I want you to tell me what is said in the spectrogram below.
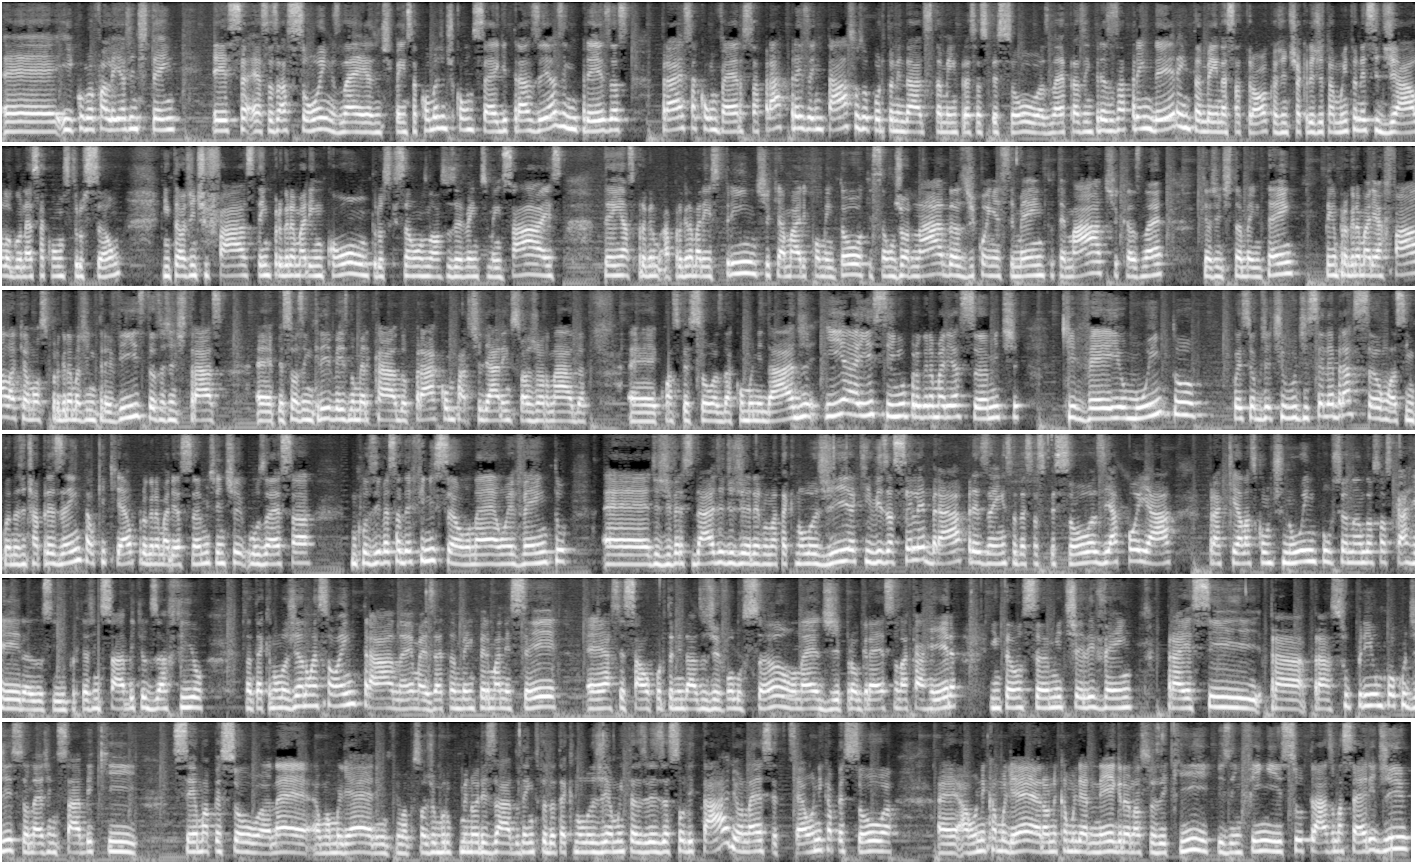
É, e como eu falei, a gente tem essa, essas ações, né? E a gente pensa como a gente consegue trazer as empresas para essa conversa, para apresentar suas oportunidades também para essas pessoas, né? Para as empresas aprenderem também nessa troca. A gente acredita muito nesse diálogo, nessa construção. Então a gente faz, tem programaria encontros, que são os nossos eventos mensais, tem as a programaria sprint, que a Mari comentou, que são jornadas de conhecimento temáticas, né? que a gente também tem. Tem o Programaria Fala, que é o nosso programa de entrevistas. A gente traz é, pessoas incríveis no mercado para compartilharem sua jornada é, com as pessoas da comunidade. E aí sim o Programaria Summit, que veio muito com esse objetivo de celebração. Assim, quando a gente apresenta o que é o Programaria Summit, a gente usa essa inclusive essa definição, né? Um evento é, de diversidade de gênero na tecnologia que visa celebrar a presença dessas pessoas e apoiar para que elas continuem impulsionando as suas carreiras, assim, porque a gente sabe que o desafio da tecnologia não é só entrar, né? Mas é também permanecer, é acessar oportunidades de evolução, né? De progresso na carreira. Então o Summit ele vem para esse para suprir um pouco disso, né? A gente sabe que ser uma pessoa, né, é uma mulher, enfim, uma pessoa de um grupo minorizado dentro da tecnologia muitas vezes é solitário, né? Você é a única pessoa, é, a única mulher, a única mulher negra nas suas equipes, enfim, isso traz uma série de,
